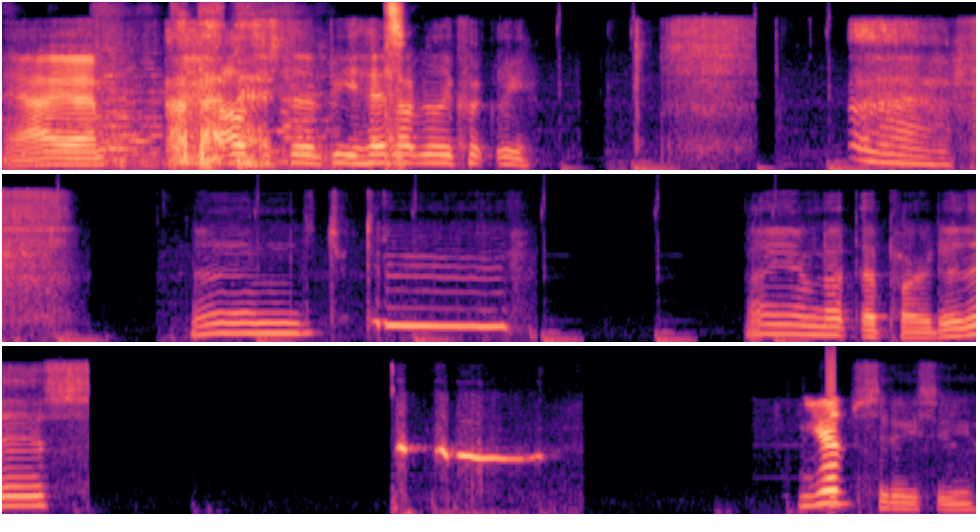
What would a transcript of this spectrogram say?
Yeah, I am. I'll just uh, be heading out really quickly. um. I am not a part of this. You're Oopsie daisy.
